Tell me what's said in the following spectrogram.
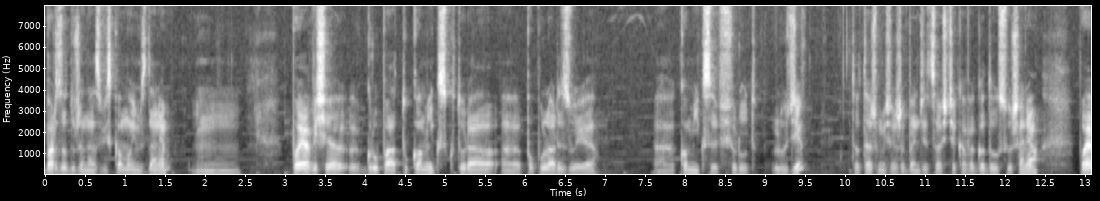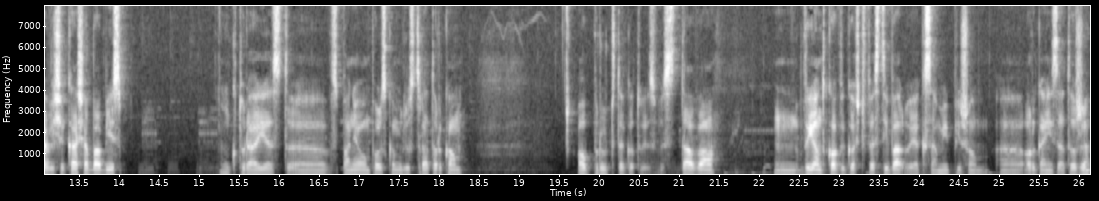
bardzo duże nazwisko moim zdaniem. Mm. Pojawi się grupa Tu Comics, która e, popularyzuje e, komiksy wśród ludzi. To też myślę, że będzie coś ciekawego do usłyszenia. Pojawi się Kasia Babis, która jest e, wspaniałą polską ilustratorką. Oprócz tego tu jest wystawa. Mm, wyjątkowy gość festiwalu, jak sami piszą organizatorzy.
